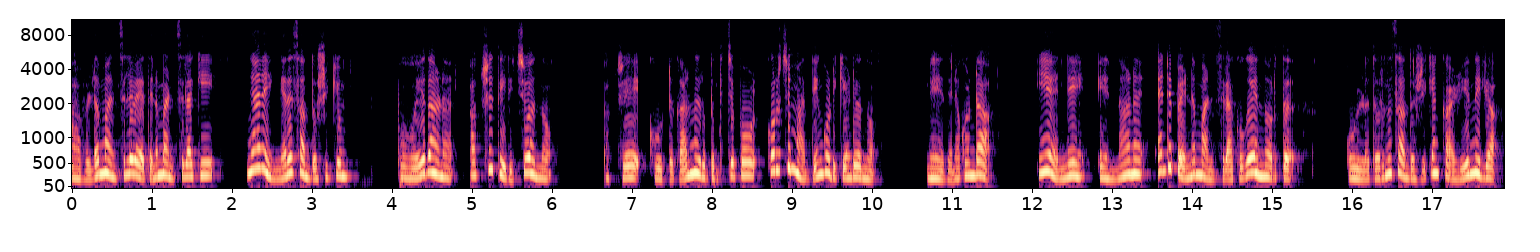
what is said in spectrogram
അവളുടെ മനസ്സിലെ വേദന മനസ്സിലാക്കി ഞാൻ എങ്ങനെ സന്തോഷിക്കും? പോയതാണ്. പക്ഷെ തിരിച്ചു വന്നു. പക്ഷേ കൂട്ടുകാർ നിർബന്ധിച്ചപ്പോൾ കുറച്ച് മദ്യം കുടിക്കേണ്ടി വന്നു. വേദന കൊണ്ടാ. ഈ എന്നെ എന്നാണ് എന്റെ പെണ്ണ് മനസ്സിലാക്കുക എന്നോർത്ത്. ഉള്ള തുറന്ന് സന്തോഷിക്കാൻ കഴിയുന്നില്ല.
